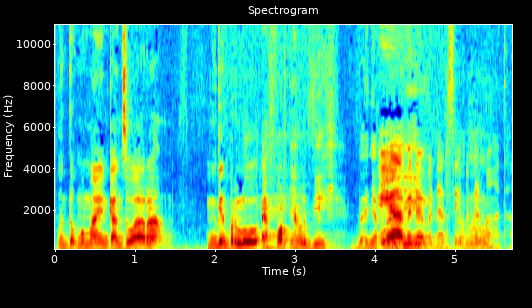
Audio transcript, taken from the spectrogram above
untuk memainkan suara mungkin perlu effort yang lebih banyak Iya lagi benar-benar sih, benar banget. Ha.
